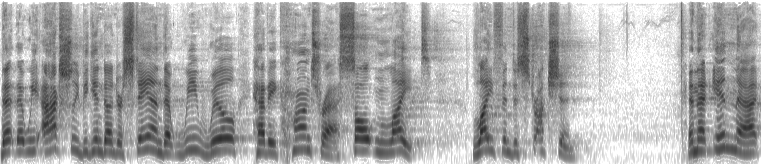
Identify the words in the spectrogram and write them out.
that, that we actually begin to understand that we will have a contrast salt and light, life and destruction. And that in that,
